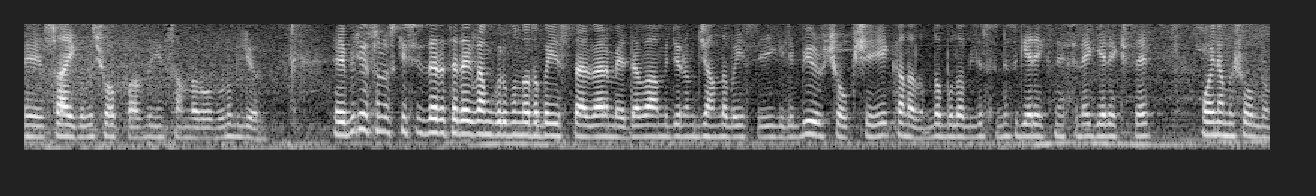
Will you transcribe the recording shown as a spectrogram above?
e, saygılı çok fazla insanlar olduğunu biliyorum. E, biliyorsunuz ki sizlere Telegram grubunda da bahisler vermeye devam ediyorum. Canlı bahisle ilgili birçok şeyi kanalımda bulabilirsiniz. Gerek nesine gerekse oynamış olduğum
